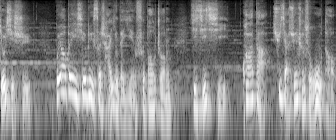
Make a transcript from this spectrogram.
尤其是不要被一些绿色茶饮的颜色包装以及其夸大、虚假宣传所误导。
